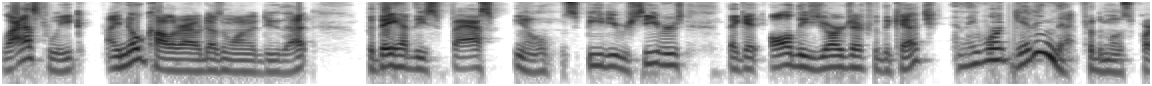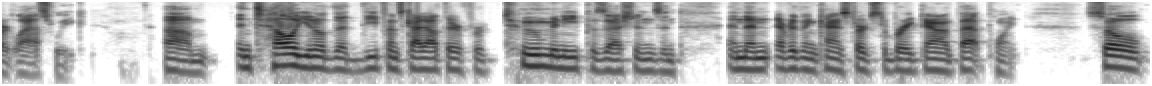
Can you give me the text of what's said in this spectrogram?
Last week, I know Colorado doesn't want to do that, but they have these fast, you know, speedy receivers that get all these yards after the catch, and they weren't getting that for the most part last week um, until you know the defense got out there for too many possessions, and and then everything kind of starts to break down at that point. So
